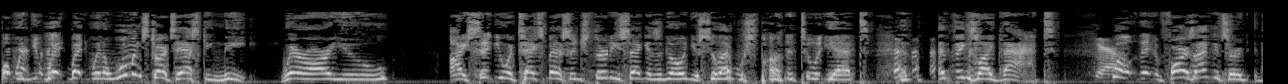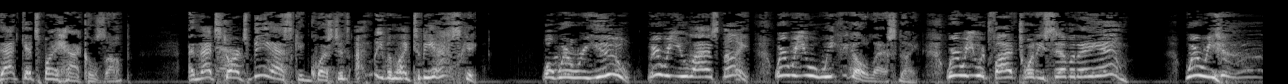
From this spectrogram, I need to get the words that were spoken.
But when you, when- when a woman starts asking me, where are you? I sent you a text message 30 seconds ago and you still haven't responded to it yet. And, and things like that. Yeah. Well, as far as I'm concerned, that gets my hackles up. And that starts me asking questions I don't even like to be asking. Well, where were you? Where were you last night? Where were you a week ago last night? Where were you at 5.27 a.m.? Where were you?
